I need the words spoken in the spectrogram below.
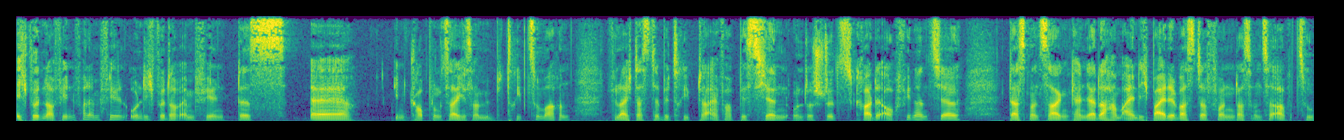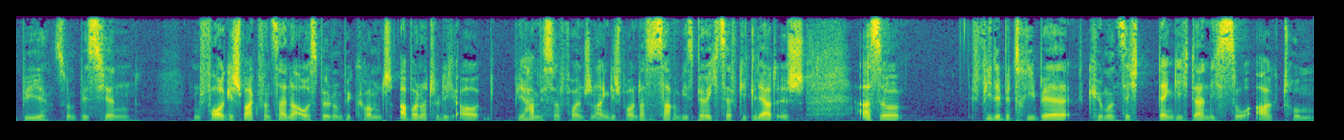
Ich würde ihn auf jeden Fall empfehlen und ich würde auch empfehlen, das äh, in Kopplung, sage ich jetzt mal, mit Betrieb zu machen. Vielleicht, dass der Betrieb da einfach ein bisschen unterstützt, gerade auch finanziell, dass man sagen kann, ja, da haben eigentlich beide was davon, dass unser Azubi so ein bisschen einen Vorgeschmack von seiner Ausbildung bekommt, aber natürlich auch, wir haben es ja vorhin schon angesprochen, dass es Sachen wie das Berichtsheft geklärt ist. Also viele Betriebe kümmern sich, denke ich, da nicht so arg drum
